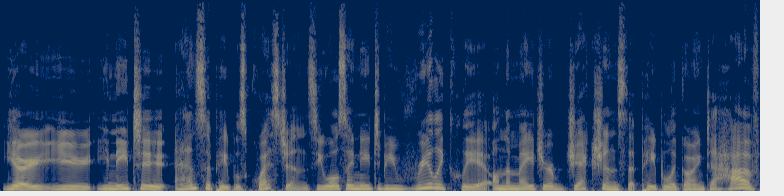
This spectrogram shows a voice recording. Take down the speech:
you know, you you need to answer people's questions you also need to be really clear on the major objections that people are going to have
